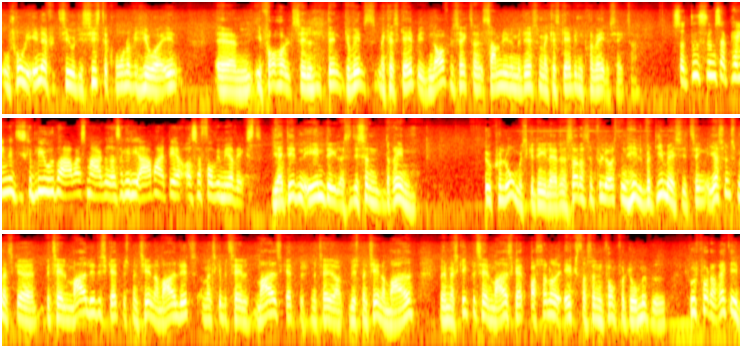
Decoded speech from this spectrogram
utrolig ineffektive, de sidste kroner, vi hiver ind, øh, i forhold til den gevinst, man kan skabe i den offentlige sektor, sammenlignet med det, som man kan skabe i den private sektor. Så du synes, at pengene de skal blive ude på arbejdsmarkedet, og så kan de arbejde der, og så får vi mere vækst? Ja, det er den ene del. Altså, det er sådan den rent økonomiske del af det. Så er der selvfølgelig også en helt værdimæssige ting. Jeg synes, man skal betale meget lidt i skat, hvis man tjener meget lidt, og man skal betale meget i skat, hvis man, tjener, hvis man tjener meget. Men man skal ikke betale meget i skat, og så noget ekstra, sådan en form for dummebøde. Husk på, at der er rigtig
